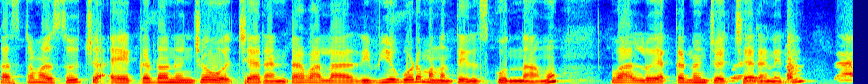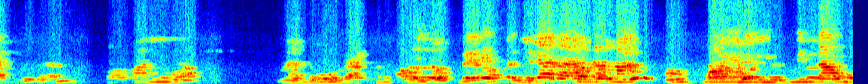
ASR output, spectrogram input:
కస్టమర్స్. చ- ఎక్కడ నుంచో వచ్చారంట. వాళ్ళ రివ్యూ కూడా మనం తెలుసుకుందాము. వాళ్ళు ఎక్కడి నుంచి వచ్చారనేది? విన్నాము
